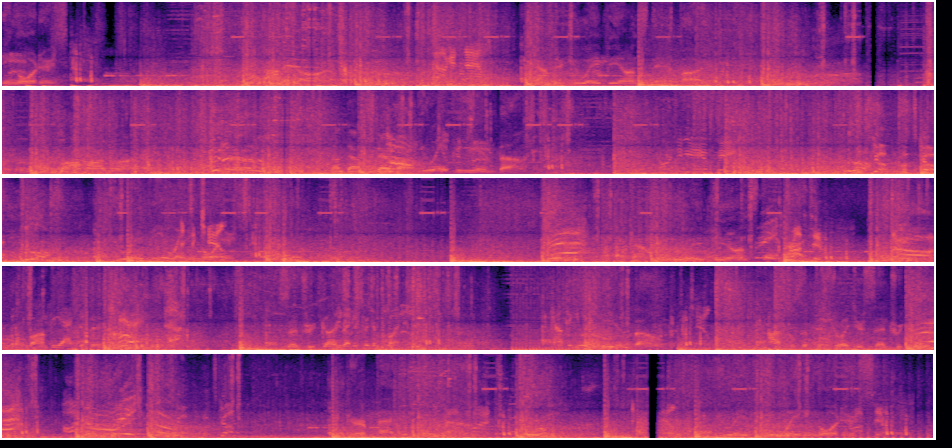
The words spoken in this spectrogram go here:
awaiting orders. Time on. Target down. Counter UAV on standby. Bomb online. Gun down, standby. UAV inbound. Charging EMP. Let's go, let's go. UAV awaiting orders. Dropped him. gun ready for deployment. Counter UAV inbound. Hostiles have destroyed your sentry gun. On your feet! Let's go! Your package inbound.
